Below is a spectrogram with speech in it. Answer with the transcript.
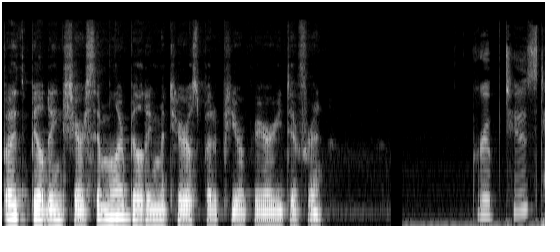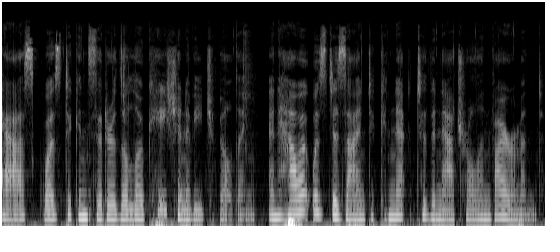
Both buildings share similar building materials but appear very different. Group 2's task was to consider the location of each building and how it was designed to connect to the natural environment.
